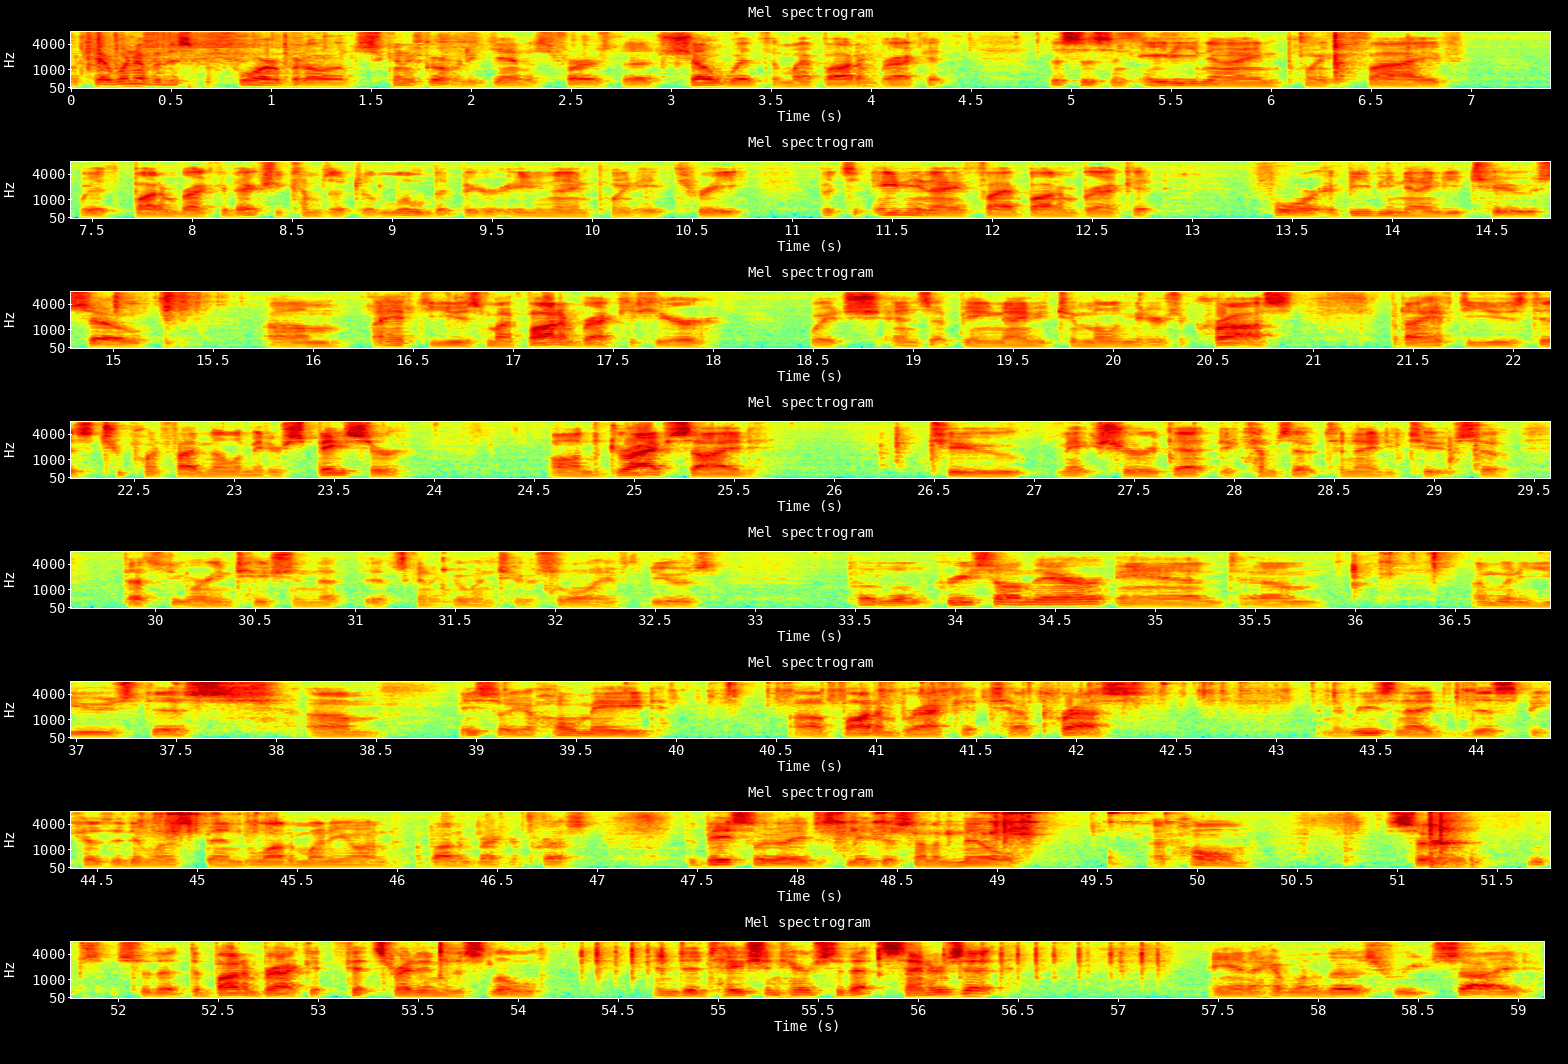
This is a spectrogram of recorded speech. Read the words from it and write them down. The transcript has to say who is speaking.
Speaker 1: Okay, I went over this before, but I'm just going to go over it again as far as the shell width of my bottom bracket. This is an 89.5 with bottom bracket. It actually comes up to a little bit bigger, 89.83, but it's an 89.5 bottom bracket for a BB92. So um, I have to use my bottom bracket here, which ends up being 92 millimeters across, but I have to use this 2.5 millimeter spacer on the drive side to make sure that it comes out to 92. So that's the orientation that it's going to go into. So all I have to do is put a little grease on there and um, I'm going to use this um, basically a homemade uh, bottom bracket uh, press. And the reason I did this because I didn't want to spend a lot of money on a bottom bracket press. But basically I just made this on a mill at home. So whoops so that the bottom bracket fits right into this little indentation here so that centers it. And I have one of those for each side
